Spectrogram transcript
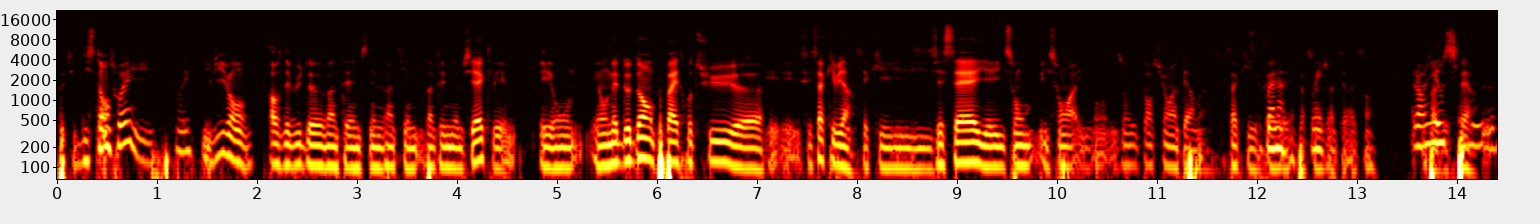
petite distance, ouais. Ils, ils vivent en, en, ce début de 21e, 21e siècle et et on, et on est dedans, on peut pas être au-dessus. Euh, et, c'est ça qui est bien, c'est qu'ils essayent et ils, sont, ils, sont, ils, ont, ils ont des tensions internes. C'est ça qui fait les personnages intéressants. Alors il y a aussi le...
